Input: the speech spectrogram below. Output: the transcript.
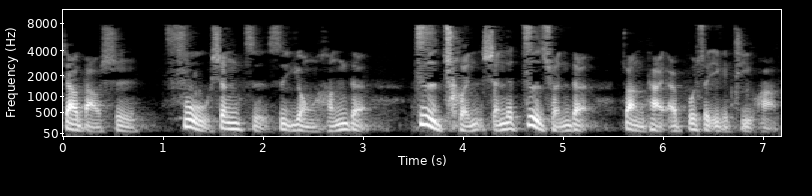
教导是父生子是永恒的自存，神的自存的状态，而不是一个计划。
